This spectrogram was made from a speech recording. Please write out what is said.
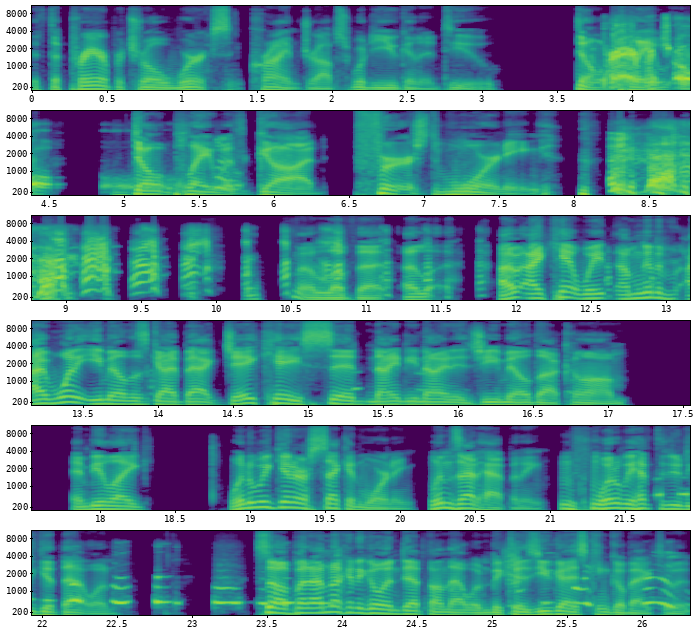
If the prayer patrol works and crime drops, what are you gonna do? Don't Prayer play. Patrol. Don't play with God. First warning." I love that. I, lo- I I can't wait. I'm gonna. I want to email this guy back. jksid99 at gmail.com and be like, when do we get our second warning? When's that happening? what do we have to do to get that one? So, but I'm not going to go in depth on that one because you guys can go back to it.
